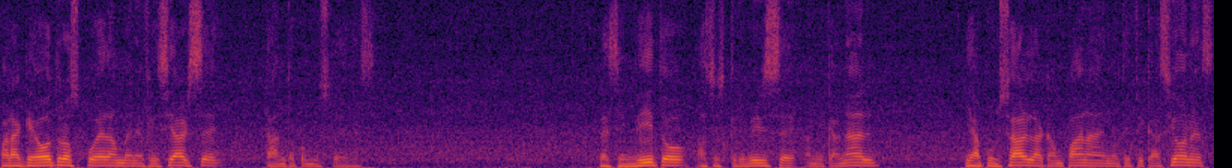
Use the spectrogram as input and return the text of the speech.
para que otros puedan beneficiarse tanto como ustedes. Les invito a suscribirse a mi canal y a pulsar la campana de notificaciones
